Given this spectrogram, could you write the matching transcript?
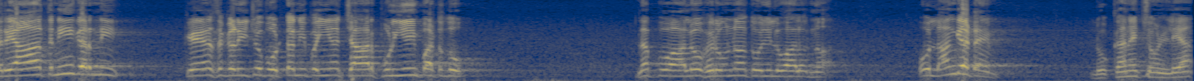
ਦਰਿਆਤ ਨਹੀਂ ਕਰਨੀ ਕਿ ਇਸ ਗਲੀ ਚੋਂ ਵੋਟਾਂ ਨਹੀਂ ਪਈਆਂ, ਚਾਰ ਪੁਲੀਆਂ ਹੀ ਪੱਟ ਦੋ। ਲੈ ਲਓ ਫਿਰ ਉਹਨਾਂ ਤੋਂ ਜੀ, ਲਵਾ ਲਓ। ਨਾ, ਉਹ ਲੰਘ ਗਿਆ ਟਾਈਮ। ਲੋਕਾਂ ਨੇ ਚੁਣ ਲਿਆ।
